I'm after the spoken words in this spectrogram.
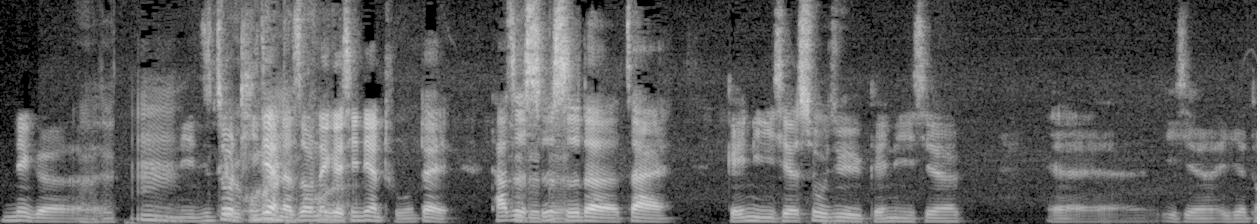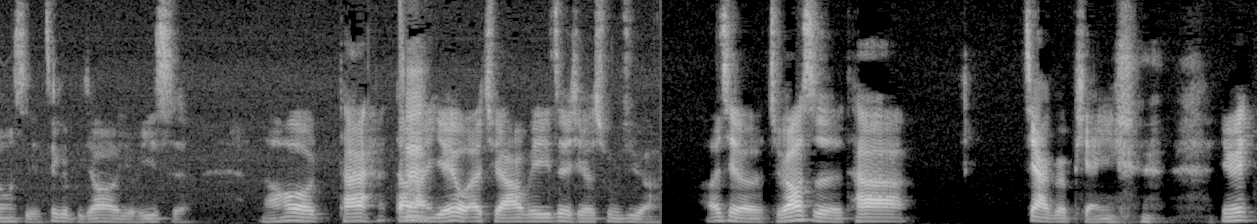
那个，嗯，你做体检的时候那个心电图，对，它是实时的在给你一些数据，给你一些，呃，一些一些东西，这个比较有意思。然后它当然也有 HRV 这些数据啊，而且主要是它价格便宜，因为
